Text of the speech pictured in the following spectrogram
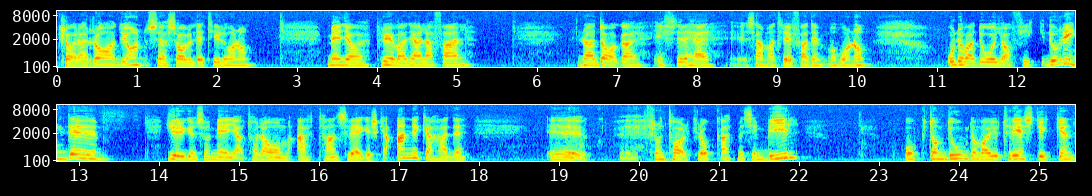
klara radion så jag sa väl det till honom. Men jag prövade i alla fall. Några dagar efter det här eh, sammanträffade med honom. Och det var då jag fick, då ringde Jürgensson mig och talade om att hans svägerska Annika hade eh, frontalkrockat med sin bil. Och de dog, de var ju tre stycken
